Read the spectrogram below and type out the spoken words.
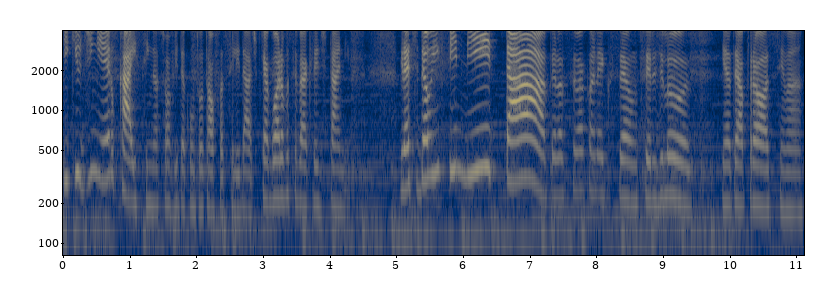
e que o dinheiro cai sim na sua vida com total facilidade, porque agora você vai acreditar nisso. Gratidão infinita pela sua conexão, ser de luz. E até a próxima.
